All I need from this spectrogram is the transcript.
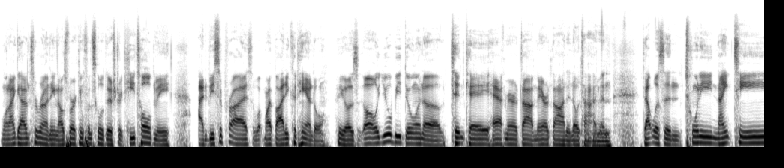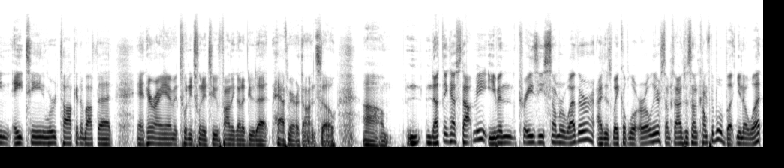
When I got into running, I was working for the school district. He told me I'd be surprised at what my body could handle. He goes, "Oh, you'll be doing a 10k, half marathon, marathon in no time." And that was in 2019, 18. We were talking about that, and here I am in 2022, finally going to do that half marathon. So, um, nothing has stopped me, even crazy summer weather. I just wake up a little earlier. Sometimes it's uncomfortable, but you know what?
